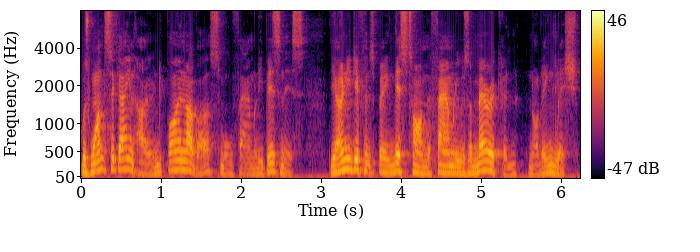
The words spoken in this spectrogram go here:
was once again owned by another small family business, the only difference being this time the family was American, not English.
